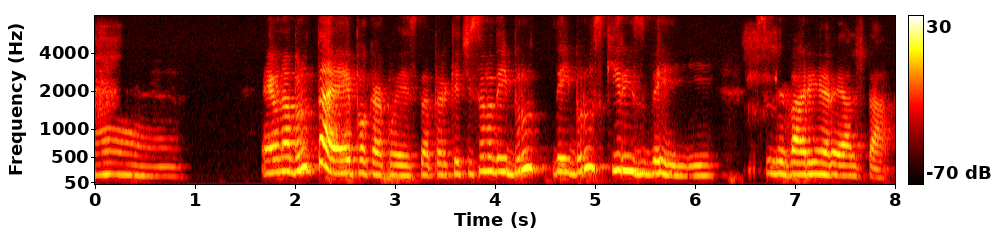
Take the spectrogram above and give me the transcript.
Oh. È una brutta epoca questa perché ci sono dei, bru- dei bruschi risvegli sulle varie realtà.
